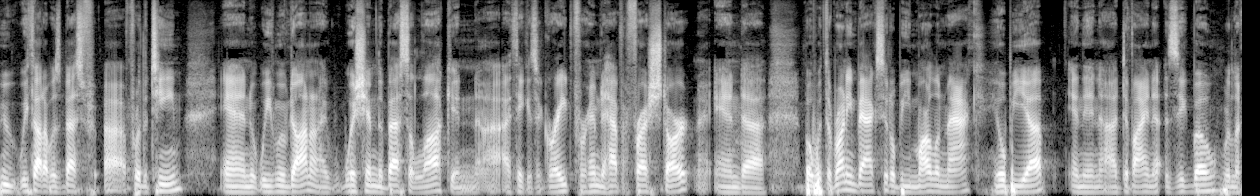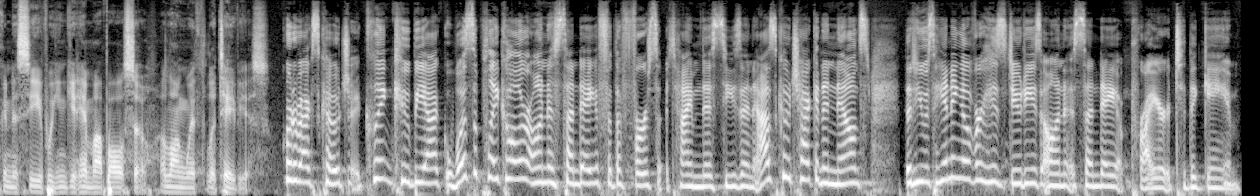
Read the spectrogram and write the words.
we, we thought it was best uh, for the team. And we've moved on, and I wish him the best of luck. And uh, I think it's a great for him to have a fresh start. And uh, but with the running backs, it'll be Marlon Mack. He'll be up. And then uh, Devine Ozigbo, we're looking to see if we can get him up also, along with Latavius. Quarterbacks coach Clint Kubiak was the play caller on a Sunday for the first time this season, as Coach Hackett announced that he was handing over his duties on Sunday prior to the game.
